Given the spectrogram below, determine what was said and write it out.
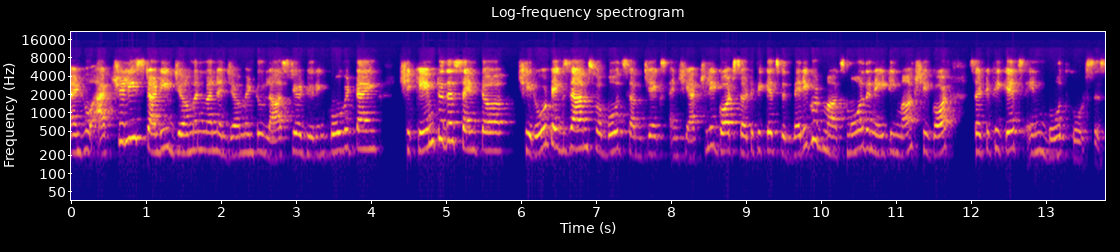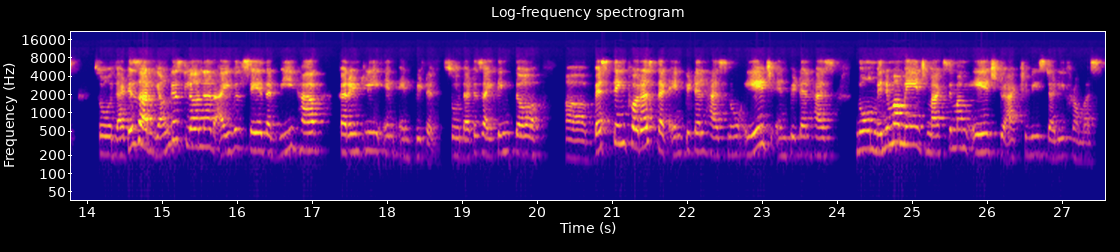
and who actually studied German 1 and German 2 last year during COVID time. She came to the center, she wrote exams for both subjects, and she actually got certificates with very good marks, more than 80 marks. She got certificates in both courses. So that is our youngest learner. I will say that we have currently in NPTEL. So that is, I think, the uh, best thing for us that NPTEL has no age. NPTEL has no minimum age, maximum age to actually study from us.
